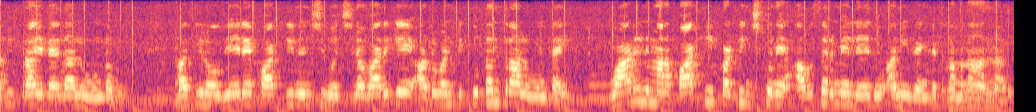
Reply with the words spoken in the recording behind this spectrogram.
అభిప్రాయ భేదాలు ఉండవు. మధ్యలో వేరే పార్టీ నుంచి వచ్చిన వారికే అటువంటి కుతంత్రాలు ఉంటాయి. వారిని మన పార్టీ పట్టించుకునే అవసరమే లేదు అని వెంకటరమణ అన్నారు.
